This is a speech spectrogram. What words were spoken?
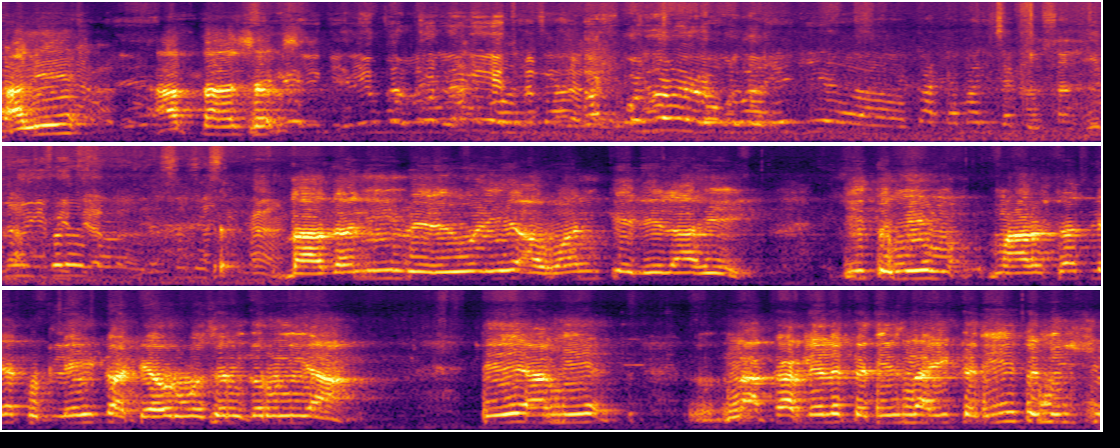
आणि आता दादानी वेळोवेळी आव्हान केलेलं आहे की तुम्ही महाराष्ट्रातल्या कुठल्याही काट्यावर वजन करून या. ते आम्ही नाकारलेलं कधीच नाही कधी तुम्ही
